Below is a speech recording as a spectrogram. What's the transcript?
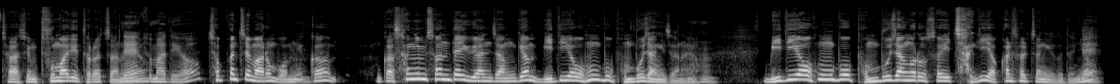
자 지금 두 마디 들었잖아요. 네, 두 마디요. 첫 번째 말은 뭡니까? 음. 그러니까 상임선대위원장 겸 미디어 홍보 본부장이잖아요. 음흠. 미디어 홍보 본부장으로서의 자기 역할 설정이거든요. 네.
